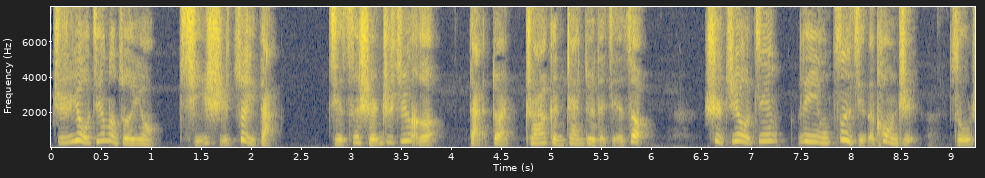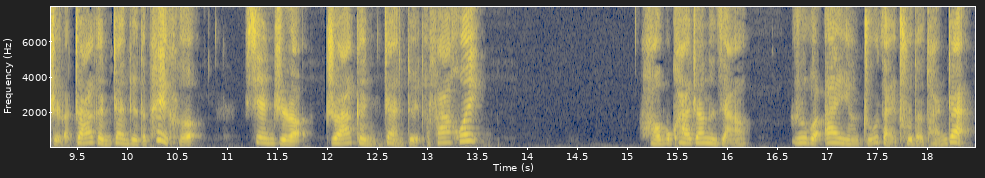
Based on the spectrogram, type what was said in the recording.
橘右京的作用其实最大，几次神之居合打断 Dragon 战队的节奏，是橘右京利用自己的控制。阻止了 Dragon 战队的配合，限制了 Dragon 战队的发挥。毫不夸张的讲，如果暗影主宰出的团战，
